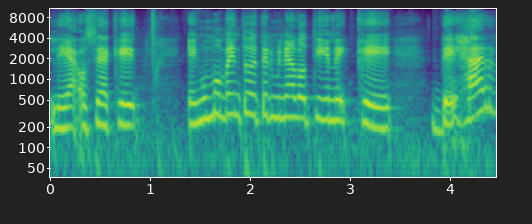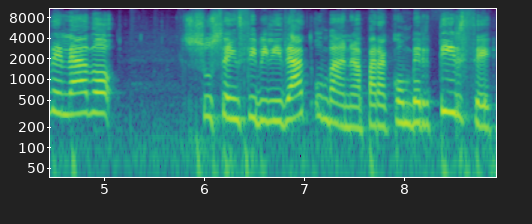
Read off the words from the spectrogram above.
le ha, o sea, que en un momento determinado tiene que dejar de lado su sensibilidad humana para convertirse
